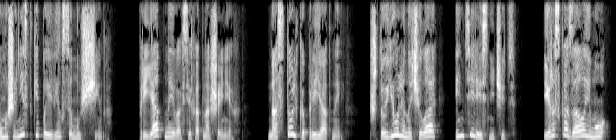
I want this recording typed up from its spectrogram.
У машинистки появился мужчина, приятный во всех отношениях. Настолько приятный, что Юля начала интересничать и рассказала ему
